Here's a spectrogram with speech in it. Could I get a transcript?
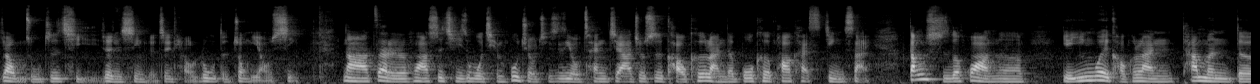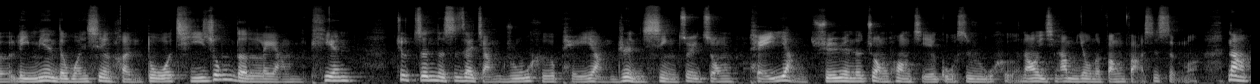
要组织起任性的这条路的重要性。那再来的话是，其实我前不久其实有参加，就是考科兰的播客 Podcast 竞赛，当时的话呢。也因为考克兰他们的里面的文献很多，其中的两篇。就真的是在讲如何培养韧性，最终培养学员的状况结果是如何，然后以及他们用的方法是什么。那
